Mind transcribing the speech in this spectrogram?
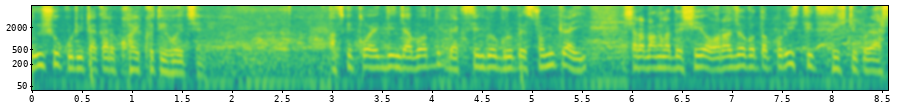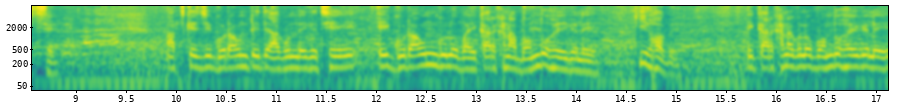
দুইশো কোটি টাকার ক্ষয়ক্ষতি হয়েছে। আজকে কয়েকদিন যাবৎ ভ্যাক্সিমকো গ্রুপের শ্রমিকরাই সারা বাংলাদেশে অরাজকতা পরিস্থিতি সৃষ্টি করে আসছে। আজকে যে গোডাউনটিতে আগুন লেগেছে, এই গোডাউনগুলো বা এই কারখানা বন্ধ হয়ে গেলে কি হবে? এই কারখানাগুলো বন্ধ হয়ে গেলে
